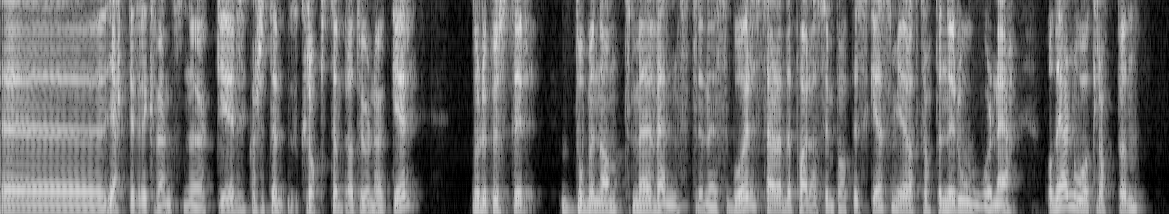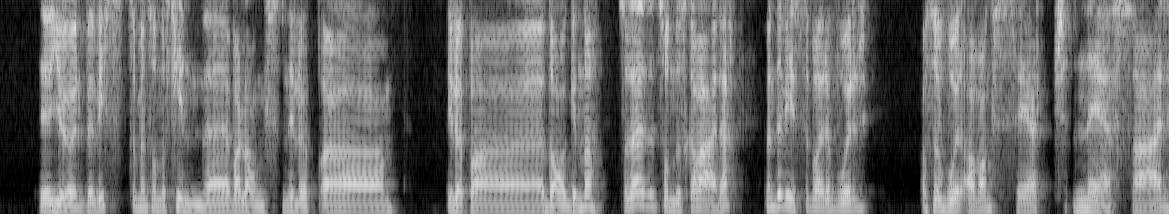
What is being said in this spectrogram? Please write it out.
eh, hjertefrekvensen øker, kanskje kroppstemperaturen øker. Når du puster dominant med venstre nesebor, så er det det parasympatiske som gjør at kroppen roer ned. Og det er noe kroppen eh, gjør bevisst, som en sånn å finne balansen i løpet av, i løpet av dagen. Da. Så det er sånn det skal være. Men det viser bare hvor Altså hvor avansert nesa er.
